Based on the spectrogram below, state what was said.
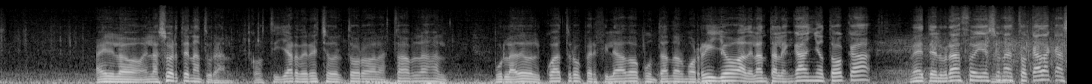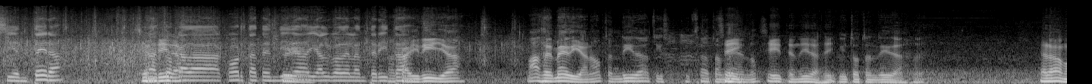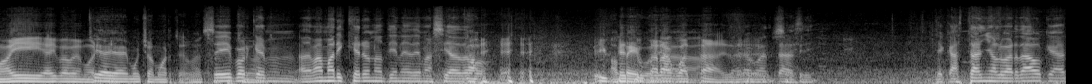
Ahí lo- en la suerte natural. Costillar derecho del toro a las tablas, al burladero del 4, perfilado, apuntando al morrillo, adelanta el engaño, toca, mete el brazo y es una estocada casi entera. Es una Tendida. estocada corta, tendida Sí. y algo Una delanterita. caidilla, más de media, ¿no? Tendida, quizá también, sí, ¿no? sí, tendida, sí. Un poquito tendida. Pero vamos, ahí, ahí va a haber Sí, muerte. ahí hay mucha muerte. maestro, Sí, porque mm, además Marisquero no tiene demasiado apego para ya. aguantar. para aguantar, sí. De Castaño Albardao que ha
